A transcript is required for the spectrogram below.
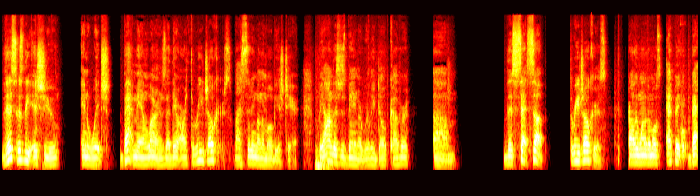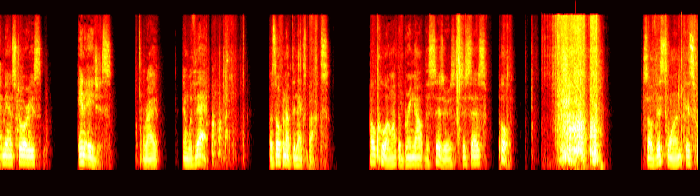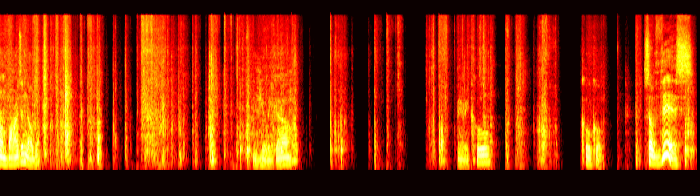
this is the issue in which Batman learns that there are three Jokers by sitting on the Mobius chair. Beyond this just being a really dope cover, um, this sets up three Jokers. Probably one of the most epic Batman stories in ages, right? And with that, let's open up the next box. Oh, cool. I don't have to bring out the scissors. It just says pull. So this one is from Barnes & Noble. And here we go. Very cool. Cool, cool. So this,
